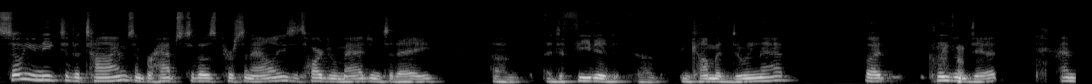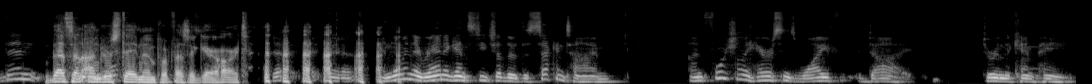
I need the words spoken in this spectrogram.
so unique to the times and perhaps to those personalities. It's hard to imagine today um, a defeated uh, incumbent doing that, but Cleveland did. And then that's an understatement, Professor Gerhardt. and then when they ran against each other the second time, unfortunately, Harrison's wife died during the campaign,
